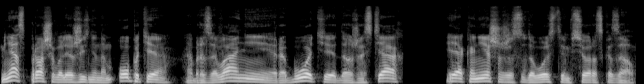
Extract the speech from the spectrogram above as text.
Меня спрашивали о жизненном опыте, образовании, работе, должностях. Я, конечно же, с удовольствием все рассказал.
